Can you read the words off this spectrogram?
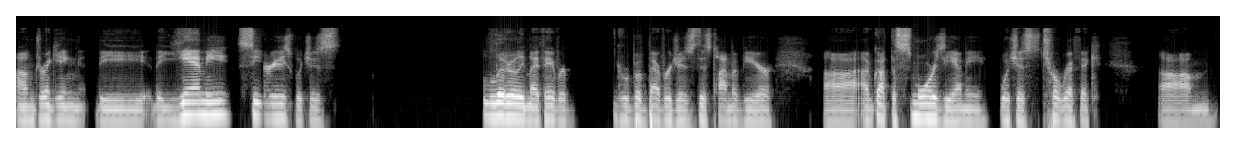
I'm drinking the the Yami series, which is literally my favorite group of beverages this time of year. Uh, I've got the s'mores Yami, which is terrific. Um,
